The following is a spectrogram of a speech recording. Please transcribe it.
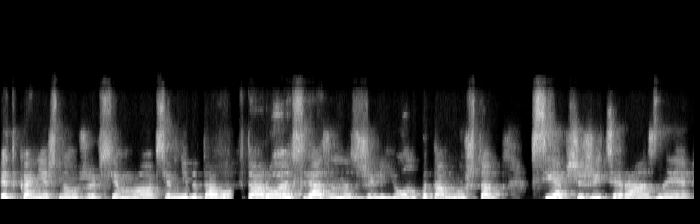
это, конечно, уже всем, всем не до того. Второе связано с жильем, потому что все общежития разные,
